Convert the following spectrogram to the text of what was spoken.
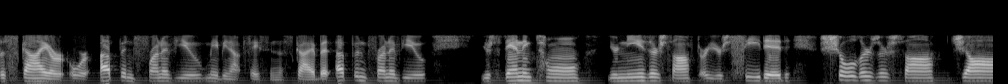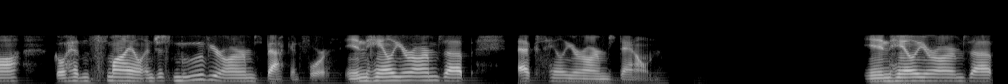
the sky or, or up in front of you, maybe not facing the sky, but up in front of you. You're standing tall, your knees are soft or you're seated, shoulders are soft, jaw. Go ahead and smile and just move your arms back and forth. Inhale your arms up, exhale your arms down. Inhale your arms up,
